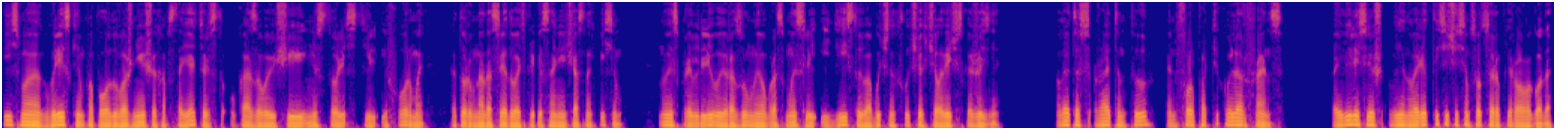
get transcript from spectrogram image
Письма к близким по поводу важнейших обстоятельств, указывающие не столь стиль и формы, которым надо следовать при писании частных писем, но и справедливый и разумный образ мыслей и действий в обычных случаях человеческой жизни. Let write to and for particular friends появились лишь в январе 1741 года,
